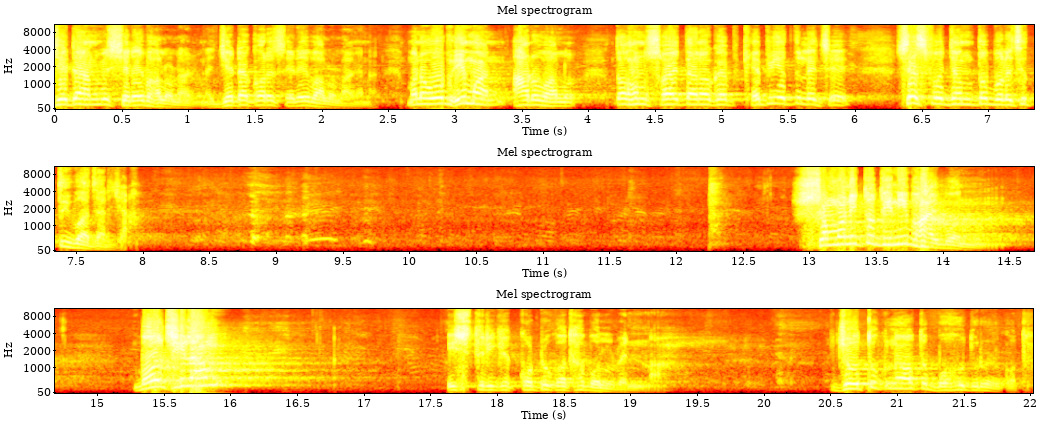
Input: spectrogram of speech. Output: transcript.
যেটা আনবে সেটাই ভালো লাগে না, যেটা করে সেটাই ভালো লাগে না। মানে অভিমান, আরও ভালো। তখন শয়তান ওকে খেপিয়ে তুলেছে, শেষ পর্যন্ত বলেছে, তুই বাজার যা। সম্মানিত দিনই ভাই বোন বলছিলাম, স্ত্রীকে কটু কথা বলবেন না। যৌতুক নেওয়া তো বহু দূরের কথা।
